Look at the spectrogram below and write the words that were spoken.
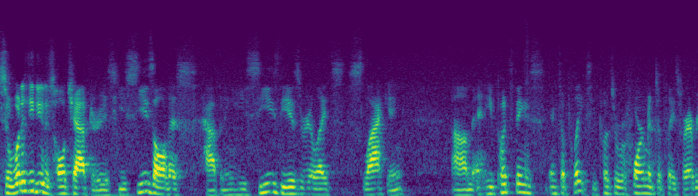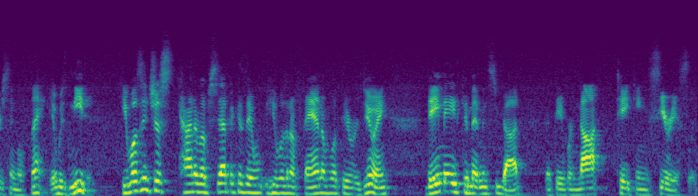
so what does he do this whole chapter is he sees all this happening. He sees the israelites slacking um, and he puts things into place. He puts a reform into place for every single thing. It was needed. He wasn't just kind of upset because they, he wasn't a fan of what they were doing. They made commitments to god that they were not taking seriously.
